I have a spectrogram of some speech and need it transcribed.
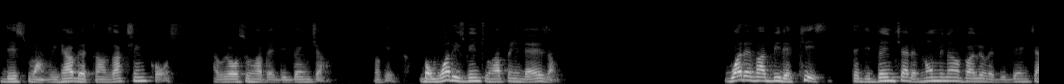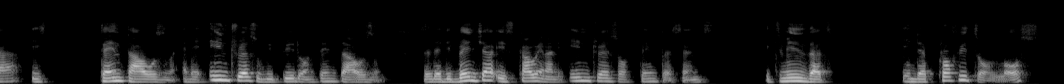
this one. We have the transaction cost and we also have the debenture. Okay, but what is going to happen in the exam? Whatever be the case, the debenture, the nominal value of the debenture is 10,000 and the interest will be paid on 10,000. So the debenture is carrying an interest of 10%. It means that in the profit or loss,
